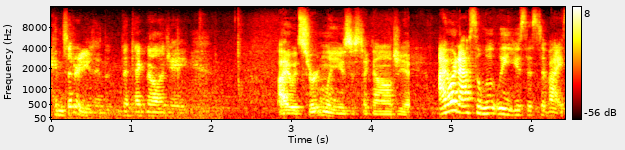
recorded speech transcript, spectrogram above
consider using the, the technology I would certainly use this technology I would absolutely use this device.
